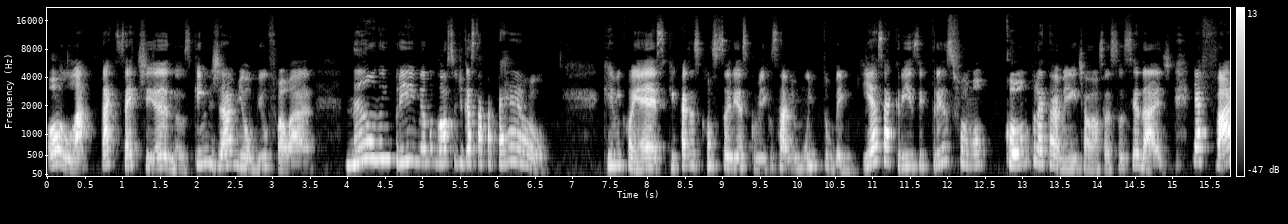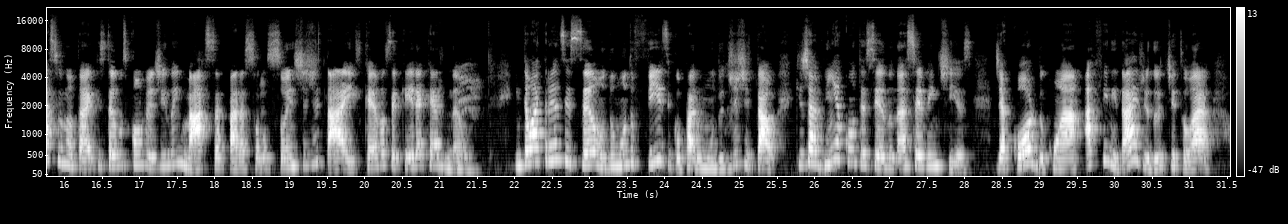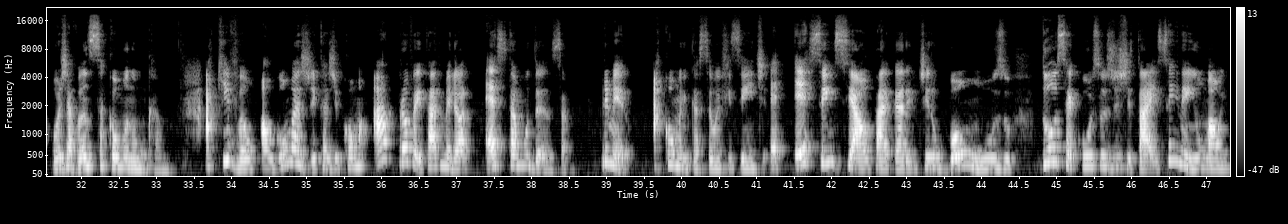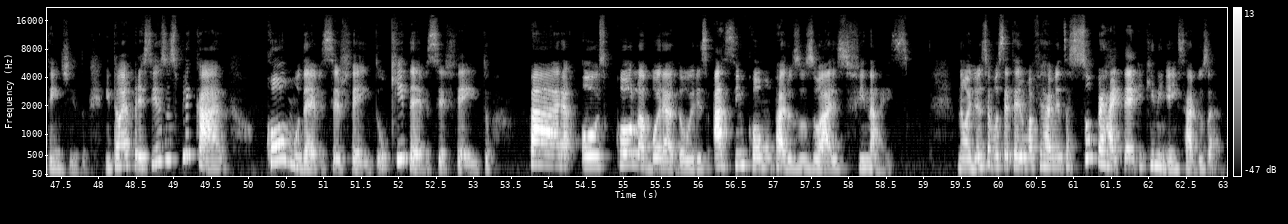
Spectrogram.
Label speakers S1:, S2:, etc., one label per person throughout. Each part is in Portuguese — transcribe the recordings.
S1: Olá, tá com sete anos. Quem já me ouviu falar? Não, não imprime, eu não gosto de gastar papel. Quem me conhece, quem faz as consultorias comigo sabe muito bem. E essa crise transformou completamente a nossa sociedade. E é fácil notar que estamos convergindo em massa para soluções digitais, quer você queira, quer não. Então, a transição do mundo físico para o mundo digital, que já vinha acontecendo nas serventias, de acordo com a afinidade do titular, hoje avança como nunca. Aqui vão algumas dicas de como aproveitar melhor esta mudança. Primeiro, a comunicação eficiente é essencial para garantir o bom uso dos recursos digitais sem nenhum mal entendido. Então é preciso explicar como deve ser feito, o que deve ser feito para os colaboradores, assim como para os usuários finais. Não adianta você ter uma ferramenta super high-tech que ninguém sabe usar.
